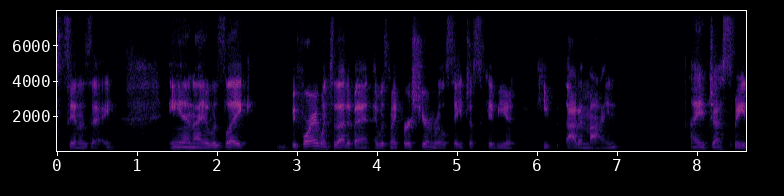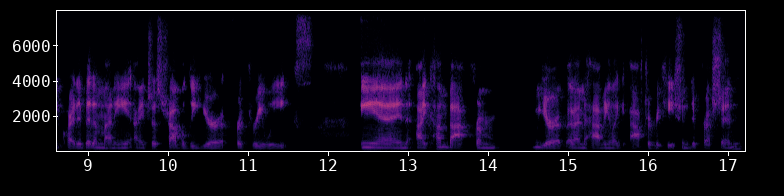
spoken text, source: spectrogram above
San Jose, and I was like, before I went to that event, it was my first year in real estate. Just to give you keep that in mind. I had just made quite a bit of money. I just traveled to Europe for three weeks, and I come back from Europe and I'm having like after vacation depression.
